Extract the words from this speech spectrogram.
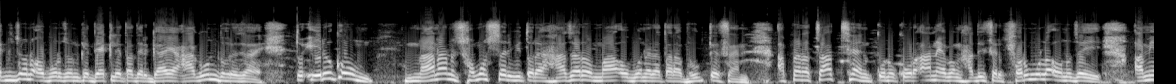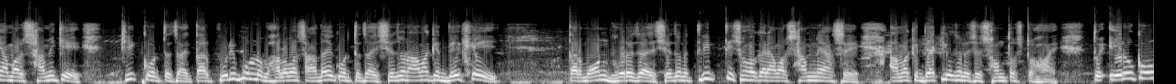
একজন অপরজনকে দেখলে তাদের গায়ে আগুন ধরে যায়। তো এরকম নানান সমস্যার ভিতরে হাজারো মা ও বোনেরা তারা ভুগতেছেন। আপনারা চাচ্ছেন কোনো কোরআন এবং হাদিসের ফর্মুলা অনুযায়ী আমি আমার স্বামীকে ঠিক করতে চাই, তার পরিপূর্ণ ভালোবাসা আদায় করতে চাই, সেজন্য আমাকে দেখেই তার মন ভরে যায়, সেজন্য তৃপ্তি সহকারে আমার সামনে আসে, আমাকে দেখলে যেন সে সন্তুষ্ট হয়। তো এরকম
